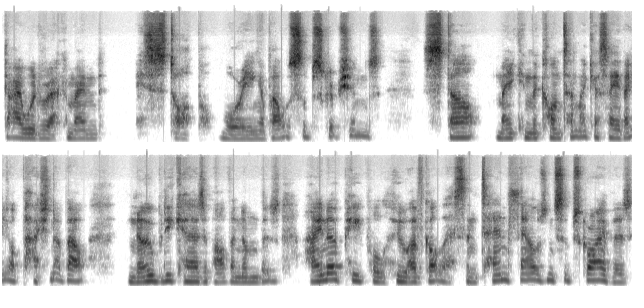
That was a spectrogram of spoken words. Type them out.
that I would recommend is stop worrying about subscriptions. Start making the content, like I say, that you're passionate about. Nobody cares about the numbers. I know people who have got less than 10,000 subscribers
